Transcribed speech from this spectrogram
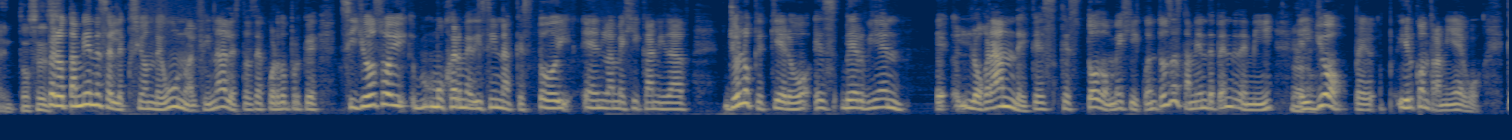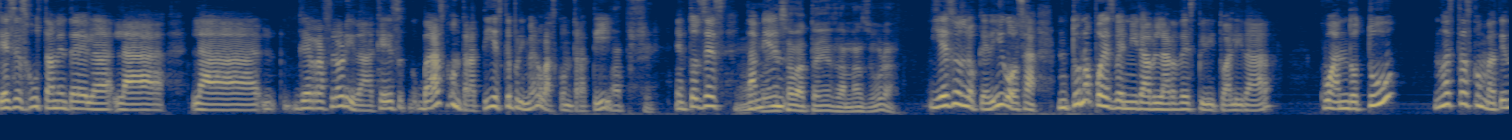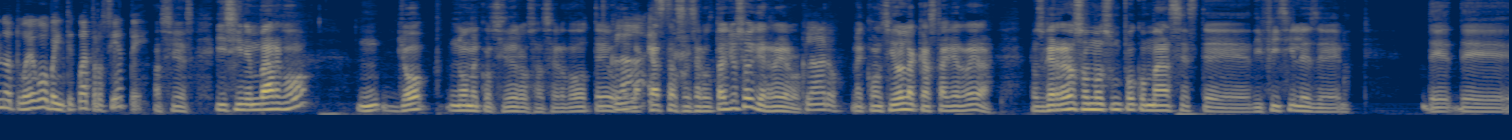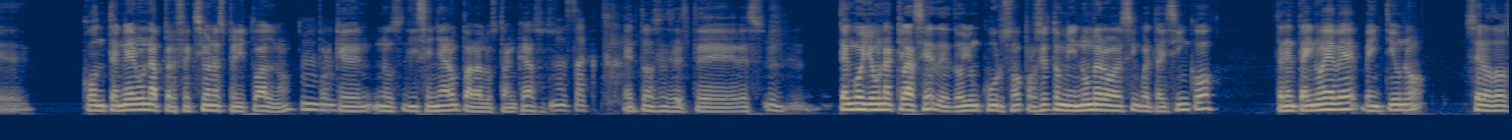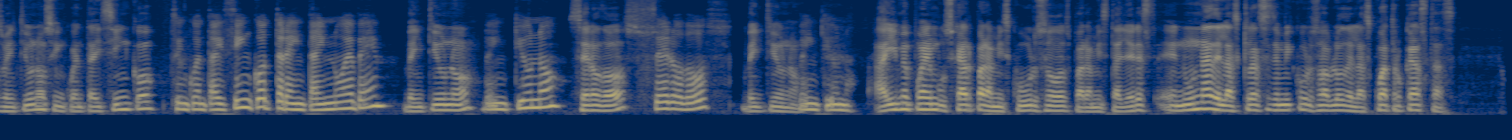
entonces, Pero también es elección de uno al final, ¿estás de acuerdo? Porque si yo soy mujer medicina que estoy en la mexicanidad, yo lo que quiero es ver bien eh, lo grande que es, que es todo México. Entonces también depende de mí Claro. el yo, ir contra mi ego, que esa es justamente la, la, la guerra florida, que es vas contra ti, es que primero vas contra ti. ah, pues sí. Entonces No, también... Esa batalla es la más dura. Y eso es lo que digo, o sea, tú no puedes venir a hablar de espiritualidad cuando tú no estás combatiendo a tu ego 24/7. Así es. Y sin embargo, yo no me considero sacerdote o la casta sacerdotal. Yo soy guerrero. Claro. Me considero la casta guerrera. Los guerreros somos un poco más este, difíciles de, de, de contener una perfección espiritual, ¿no? Porque nos diseñaron para los trancazos. Exacto. Entonces, este, es- tengo yo una clase, de, doy un curso. Por cierto, mi número es 55 39 21 02 21 55 55 39 21 21 02 02 21. 21. Ahí me pueden buscar para mis cursos, para mis talleres. En una de las clases de mi curso hablo de las cuatro castas,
